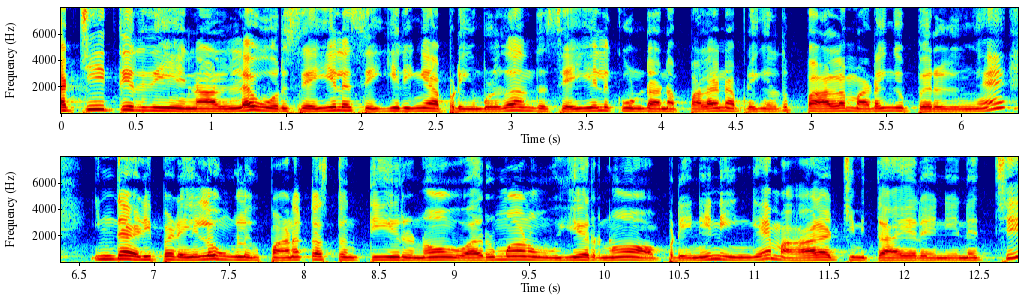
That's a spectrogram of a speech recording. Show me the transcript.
அட்சய திருதியை நாளில் ஒரு செயலை செய்கிறீங்க அப்படிங்கும் பொழுது அந்த செயலுக்கு உண்டான பலன் அப்படிங்கிறது பல மடங்கு பெருகுங்க. இந்த அடிப்படையில் உங்களுக்கு பண கஷ்டம் தீரணும் வருமானம் உயரணும் அப்படின்னு நீங்கள் மகாலட்சுமி தாயாரை நினச்சி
